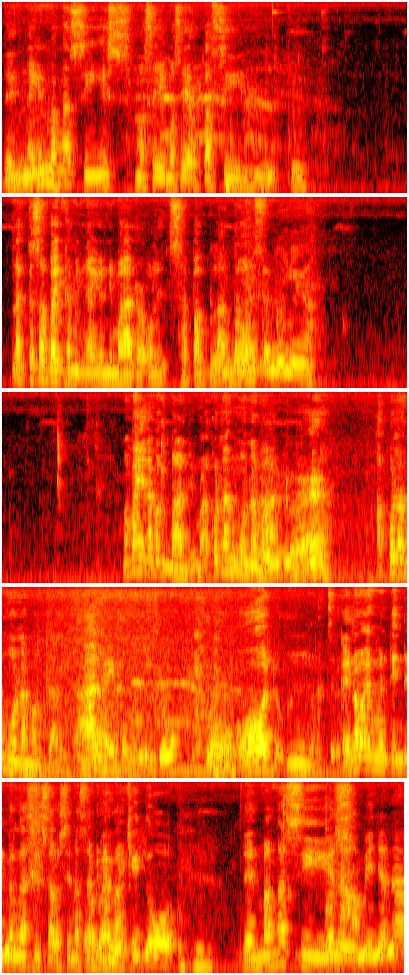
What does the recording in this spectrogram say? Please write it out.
Then ngayon mga sis, masaya-masaya ako kasi nagkasabay kami ngayon ni mother ulit sa pag-vlog. Mamaya na mag-mother. Ako lang muna mother. Ako lang muna magdaldal. Ay, ka ni Do. Oo, do, mm. Kaya naman yung matindi mga sis ang sinasabi ni mother. si. Then mga sis, Panami na na.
